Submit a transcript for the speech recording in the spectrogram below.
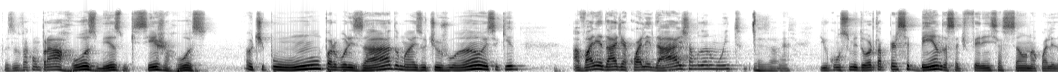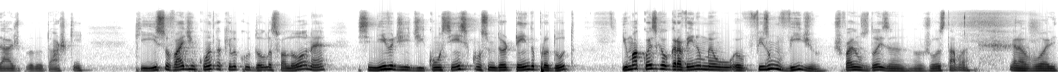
Por exemplo, vai comprar arroz mesmo, que seja arroz. É o tipo 1 parborizado, mais o tio João, esse aqui. A variedade, a qualidade está mudando muito. Exato. né? E o consumidor está percebendo essa diferenciação na qualidade do produto. Acho que, que isso vai de encontro com aquilo que o Douglas falou, né? Esse nível de, de consciência que o consumidor tem do produto. E uma coisa que eu gravei no meu. Eu fiz um vídeo, acho que faz uns dois anos. O Jô estava. gravou ali.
